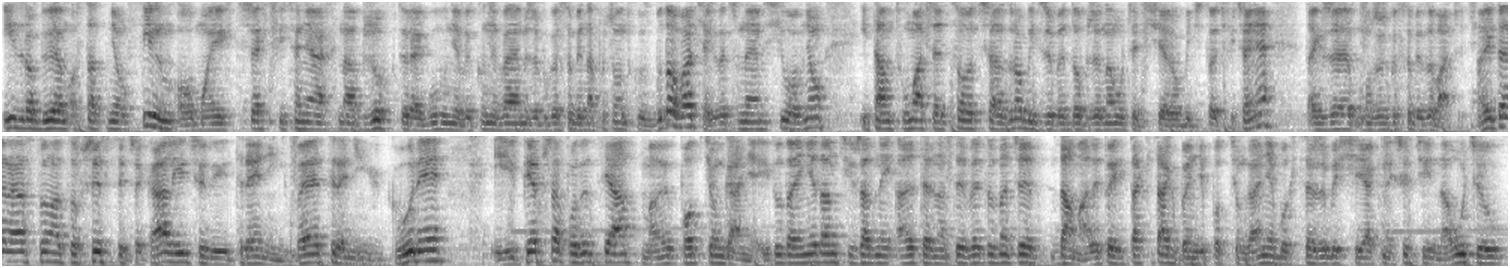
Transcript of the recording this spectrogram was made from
I zrobiłem ostatnio film o moich trzech ćwiczeniach na brzuch, które głównie wykonywałem, żeby go sobie na początku zbudować, jak zaczynałem z siłownią. I tam tłumaczę, co trzeba zrobić, żeby dobrze nauczyć się robić to ćwiczenie, także możesz go sobie zobaczyć. No i teraz to, na co wszyscy czekali, czyli trening B, trening góry. I pierwsza pozycja mamy podciąganie. I tutaj nie dam Ci żadnej alternatywy, to znaczy dam, ale to i tak i tak będzie podciąganie, bo chcę, żebyś się jak najszybciej nauczył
